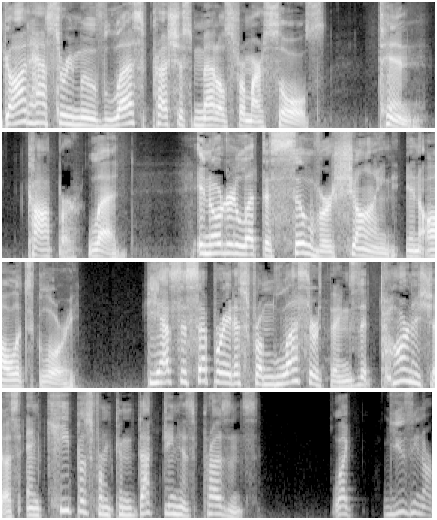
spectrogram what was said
God has to remove less precious metals from our souls tin, copper, lead in order to let the silver shine in all its glory. He has to separate us from lesser things that tarnish us and keep us from conducting His presence, like using our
